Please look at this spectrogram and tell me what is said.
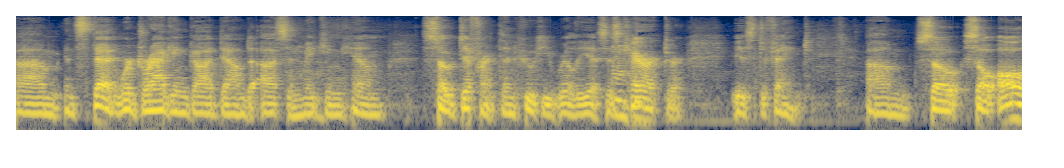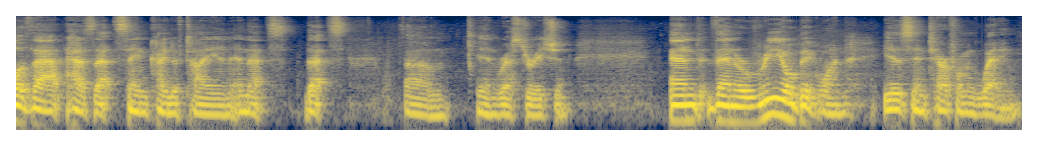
um, instead we're dragging God down to us and making Him so different than who He really is. His mm-hmm. character is defamed. Um, so so all of that has that same kind of tie-in, and that's that's um, in restoration. And then a real big one is in terraforming wedding.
